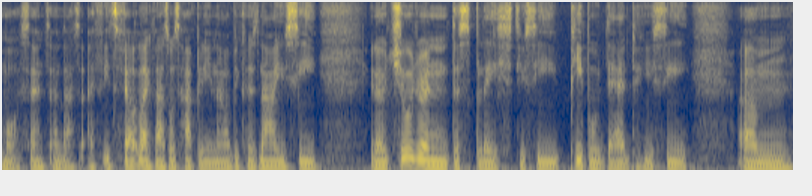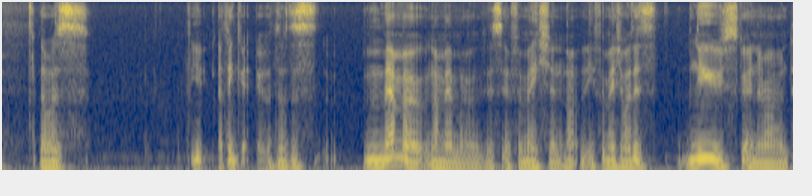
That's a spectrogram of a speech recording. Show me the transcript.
more sense. And that's it felt like that's what's happening now because now you see, you know, children displaced. You see people dead. You see, um, there was, I think there was this memo, not memo, this information, not information, but this news going around,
